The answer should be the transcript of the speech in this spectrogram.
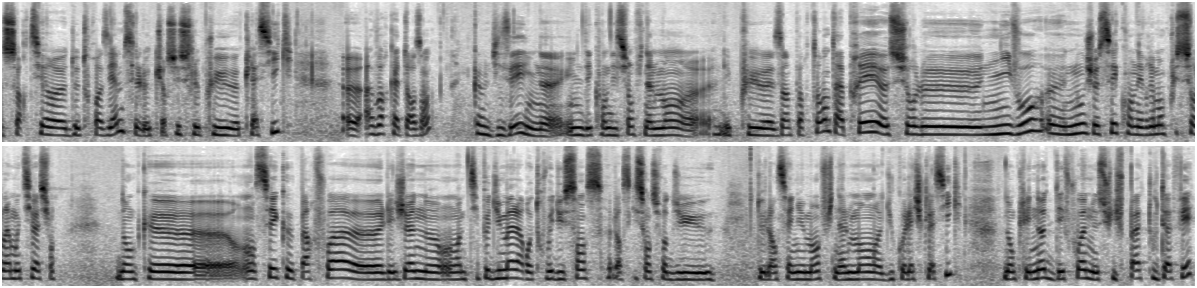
sortir de troisième, c'est le cursus le plus classique, euh, avoir 14 ans, comme je disais, une, des conditions finalement les plus importantes. Après, sur le niveau, nous, je sais qu'on est vraiment plus sur la motivation. Donc on sait que parfois les jeunes ont un petit peu du mal à retrouver du sens lorsqu'ils sont sur du, de l'enseignement finalement du collège classique. Donc les notes des fois ne suivent pas tout à fait.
